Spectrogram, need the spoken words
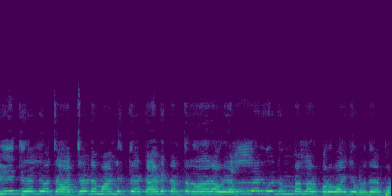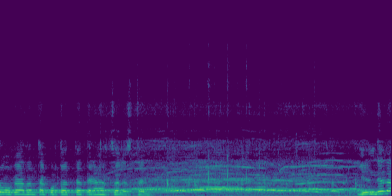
ರೀತಿಯಲ್ಲಿ ಇವತ್ತು ಆಚರಣೆ ಮಾಡಲಿಕ್ಕೆ ಕಾರ್ಯಕರ್ತರಿದ್ದಾರೆ. ಅವರೆಲ್ಲರಿಗೂ ನಿಮ್ಮೆಲ್ಲರ ಪರವಾಗಿ ಹೃದಯಪೂರ್ವಕವಾದಂಥ ಕೃತಜ್ಞತೆಗಳನ್ನು ಸಲ್ಲಿಸ್ತೇನೆ. ಇಂದಿನ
